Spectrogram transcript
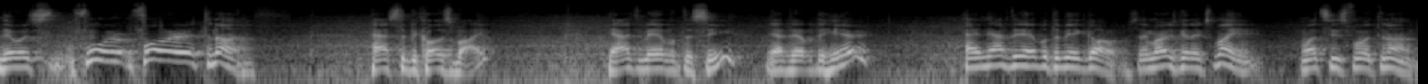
There was four four tanan. Has to be close by. You have to be able to see. You have to be able to hear, and you have to be able to be a go. So the Gemara is going to explain What's these four tanan?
